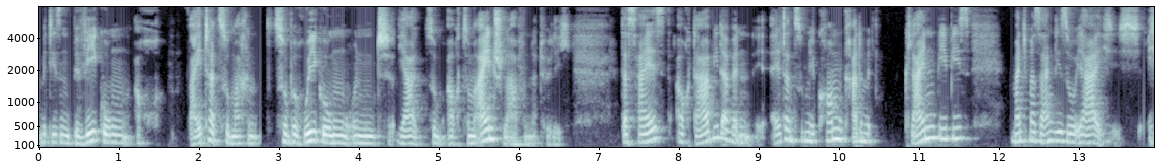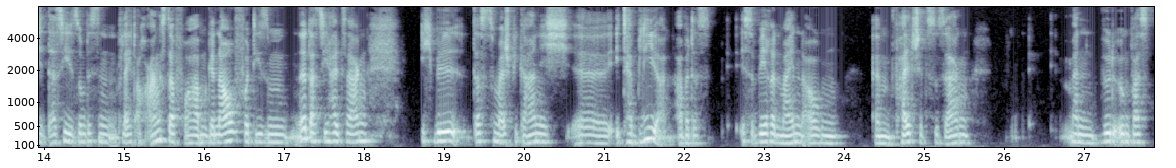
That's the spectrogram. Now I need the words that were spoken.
mit diesen Bewegungen auch weiterzumachen, zur Beruhigung und ja, zum, auch zum Einschlafen natürlich. Das heißt, auch da wieder, wenn Eltern zu mir kommen, gerade mit kleinen Babys, manchmal sagen die so, ja, ich, ich, dass sie so ein bisschen vielleicht auch Angst davor haben, genau vor diesem, ne, dass sie halt sagen, ich will das zum Beispiel gar nicht äh, etablieren. Aber das ist, wäre in meinen Augen ähm, falsch jetzt zu sagen, man würde irgendwas,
